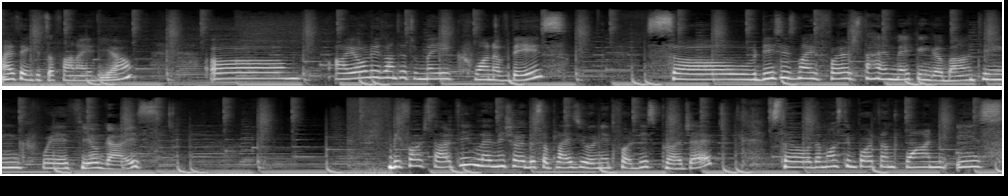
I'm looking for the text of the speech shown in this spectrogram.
I think it's a fun idea. Um, I always wanted to make one of these. So this is my first time making a bunting with you guys. Before starting, let me show you the supplies you will need for this project. So the most important one is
